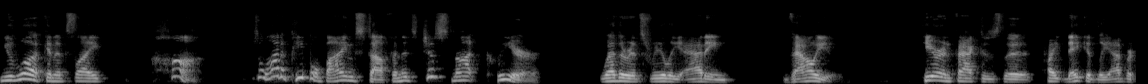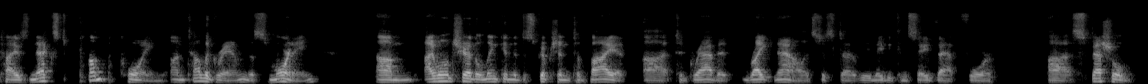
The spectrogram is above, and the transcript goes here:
you look and it's like, huh, there's a lot of people buying stuff and it's just not clear whether it's really adding value. Here, in fact, is the quite nakedly advertised next pump coin on Telegram this morning. Um, I won't share the link in the description to buy it, uh, to grab it right now. It's just, uh, we maybe can save that for uh, special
